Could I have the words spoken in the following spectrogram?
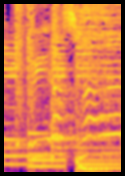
We are smart.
